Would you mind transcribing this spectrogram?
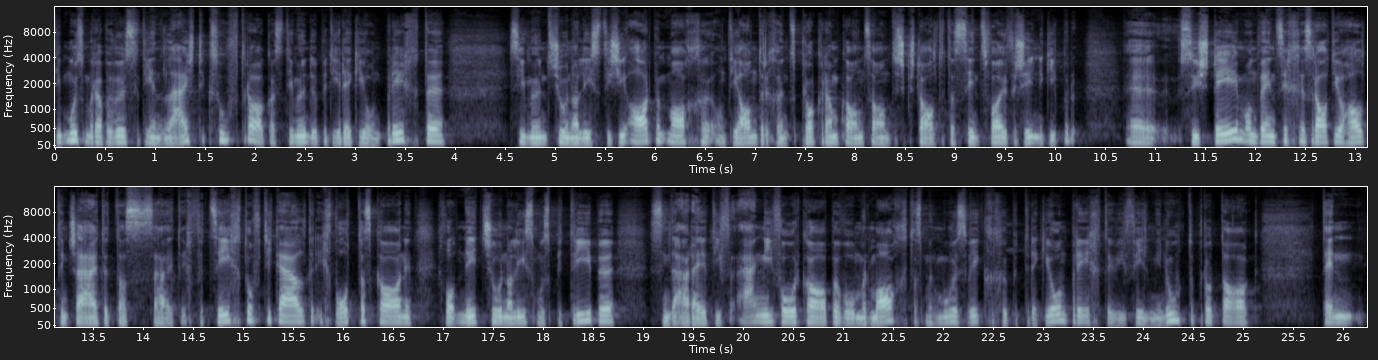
Die muss man aber wissen, die haben einen Leistungsauftrag. Also die müssen über die Region berichten. Sie müssen journalistische Arbeit machen und die anderen können das Programm ganz anders gestalten. Das sind zwei verschiedene äh, System und wenn sich ein Radio halt entscheidet, dass es sagt, ich verzichte auf die Gelder, ich will das gar nicht, ich will nicht Journalismus betreiben, es sind auch relativ enge Vorgaben, die man macht, dass man muss wirklich über die Region berichten, wie viele Minuten pro Tag, dann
